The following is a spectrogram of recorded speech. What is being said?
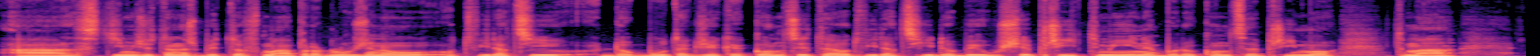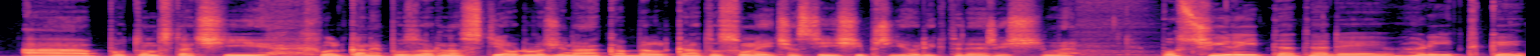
a s tím, že ten hřbitov má prodlouženou otvírací dobu, takže ke konci té otvírací doby už je přítmí nebo dokonce přímo tma a potom stačí chvilka nepozornosti, odložená kabelka, to jsou nejčastější příhody, které řešíme. Posílíte tedy hlídky?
